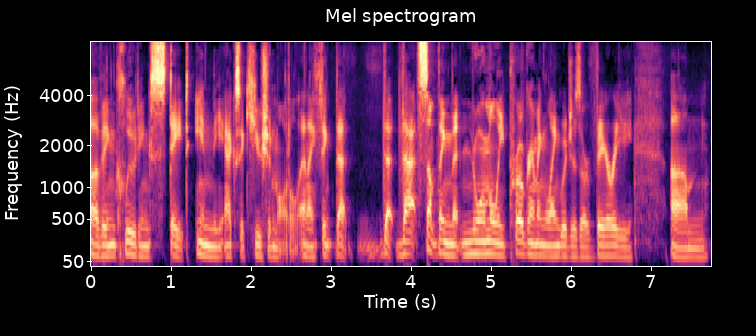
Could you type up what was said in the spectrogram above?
of including state in the execution model, and I think that that that's something that normally programming languages are very um,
